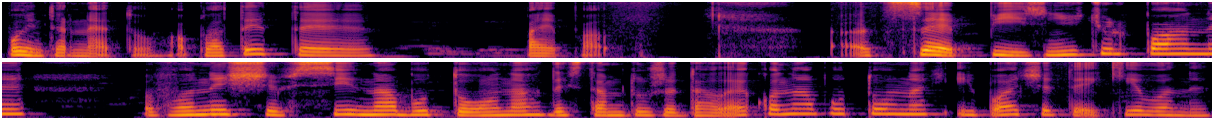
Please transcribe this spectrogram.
по інтернету оплатити PayPal. Це пізні тюльпани. Вони ще всі на бутонах, десь там дуже далеко на бутонах, і бачите, які вони.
